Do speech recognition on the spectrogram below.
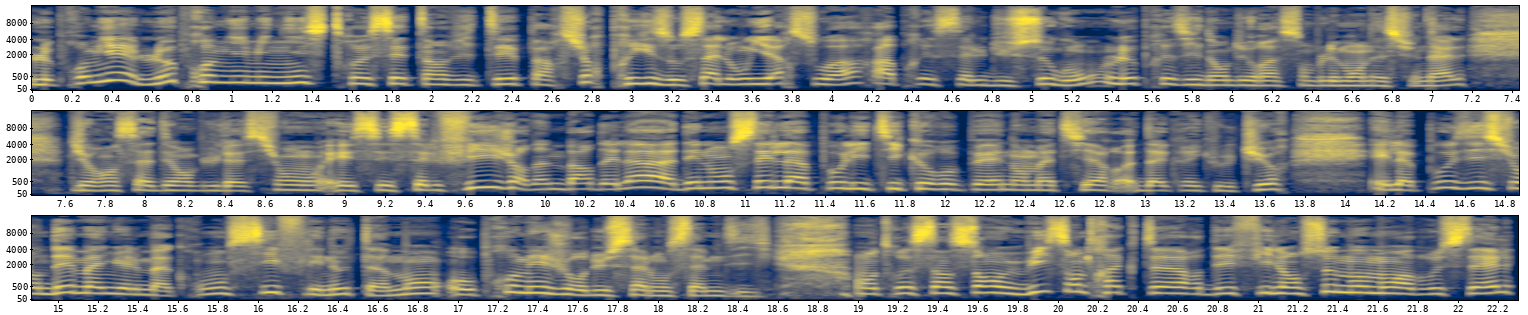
Le premier, le Premier ministre s'est invité par surprise au Salon hier soir, après celle du second, le président du Rassemblement national. Durant sa déambulation et ses selfies, Jordan Bardella a dénoncé la politique européenne en matière d'agriculture et la position d'Emmanuel Macron sifflé notamment au premier jour du salon samedi. Entre 500 et 800 tracteurs défilent en ce moment à Bruxelles.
